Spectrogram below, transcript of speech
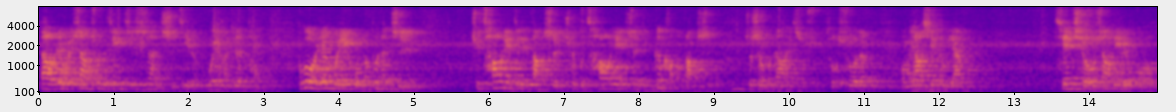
那我认为上述的建议其实是很实际的，我也很认同。不过，我认为我们不能只去操练这些方式，却不操练甚至更好的方式，就是我们刚才所所说的，我们要先怎么样？先求上帝的国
